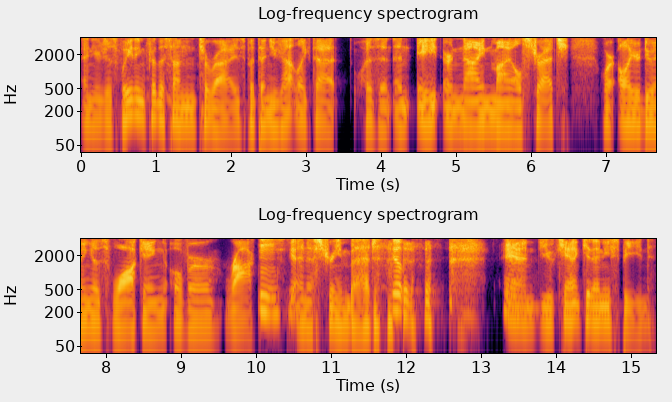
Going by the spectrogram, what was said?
and you're just waiting for the sun to rise. But then you got like that what is it, an eight or nine mile stretch where all you're doing is walking over rocks Mm, yeah. in a stream bed. Yep. and you can't get any speed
